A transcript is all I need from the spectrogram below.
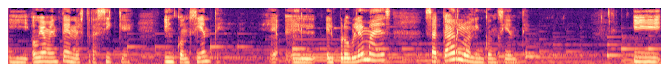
y obviamente en nuestra psique inconsciente. El, problema es sacarlo al inconsciente. Y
